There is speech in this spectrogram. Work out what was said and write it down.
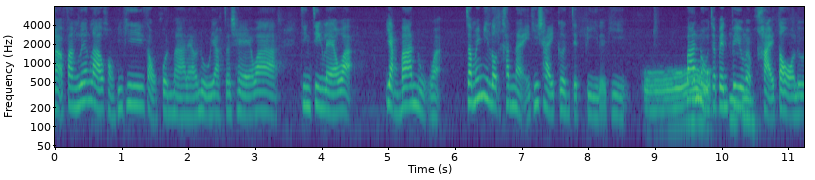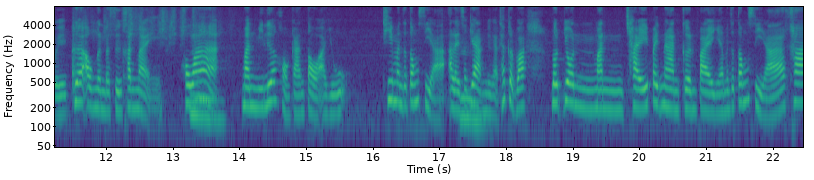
อะฟังเรื่องราวของพี่ๆสองคนมาแล้วหนูอยากจะแชร์ว่า จริง ๆ แล้วอะอย่างบ้านหนูอะจะไม่มีรถคันไหนที่ใช้เกินเจ็ดปีเลยพี่โอ้ บ้านหนูจะเป็นฟิลอืมแบบขายต่อเลย เพื่อเอาเงินมาซื้อคันใหม่ เพราะว่าอืมมันมีเรื่องของการต่ออายุที่มันจะต้องเสียอะไรสักอืมอย่างหนึ่งอะถ้าเกิดว่ารถยนต์มันใช้ไปนานเกินไปเงี้ยมันจะต้องเสียค่า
